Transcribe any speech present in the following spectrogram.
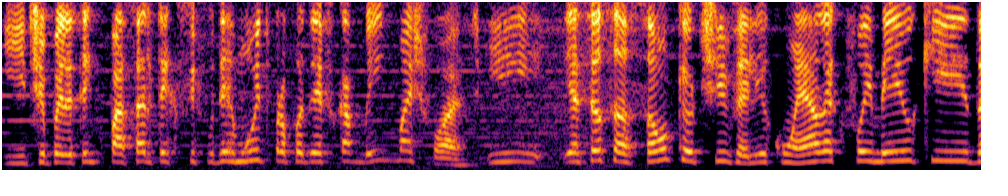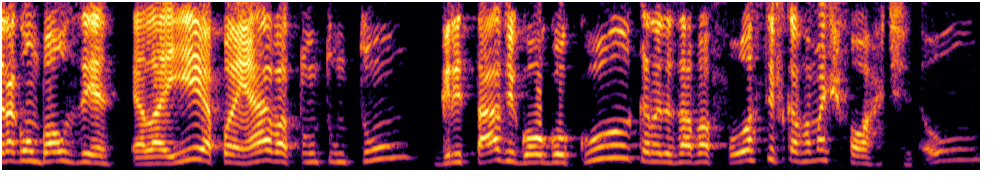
e, tipo, ele tem que passar, ele tem que se fuder muito pra poder ficar bem mais forte. E, e a sensação que eu tive ali com ela é que foi meio que Dragon Ball Z. Ela ia, apanhava, tum, tum, tum, gritava igual o Goku, canalizava a força e ficava mais forte. Eu,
